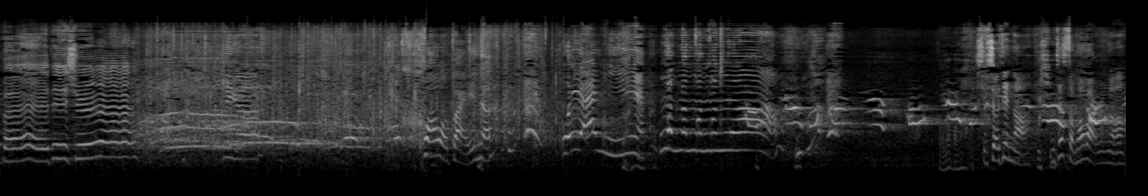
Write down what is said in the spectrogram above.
北的雪。那个夸我白呢，我也爱你，么么么么么。完了完了。小小健呐，你这什么玩意儿啊？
